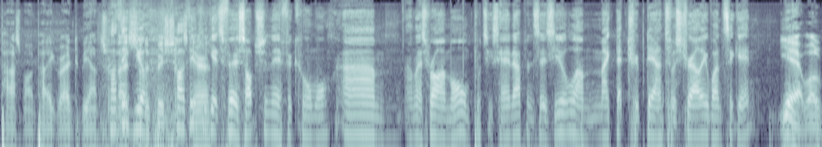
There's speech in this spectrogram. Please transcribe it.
past my pay grade to be answering I those think, sort of questions, I think he gets first option there for Coolmore. Um, unless Ryan Moore puts his hand up and says he'll um, make that trip down to Australia once again. Yeah, well,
